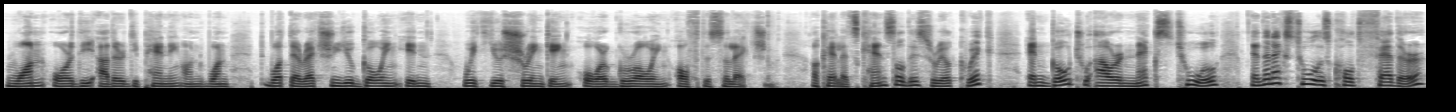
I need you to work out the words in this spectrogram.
one or the other depending on one what direction you're going in with your shrinking or growing of the selection. Okay, let's cancel this real quick and go to our next tool. And the next tool is called Feather.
